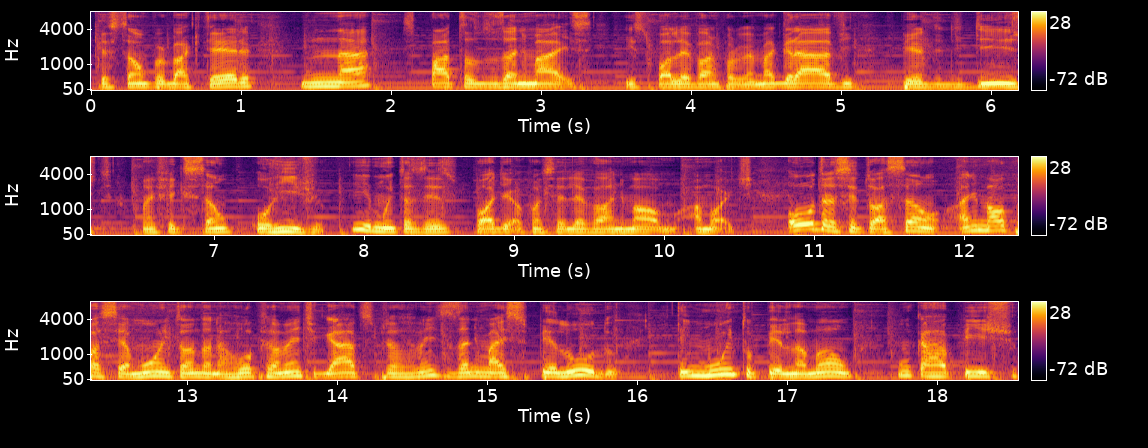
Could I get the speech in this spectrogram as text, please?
questão por bactéria nas patas dos animais. Isso pode levar a um problema grave, perda de dígito, uma infecção horrível e muitas vezes pode acontecer levar o animal à morte. Outra situação, animal que passeia muito, anda na rua, principalmente gatos, principalmente os animais peludos, tem muito pelo na mão, um carrapicho,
